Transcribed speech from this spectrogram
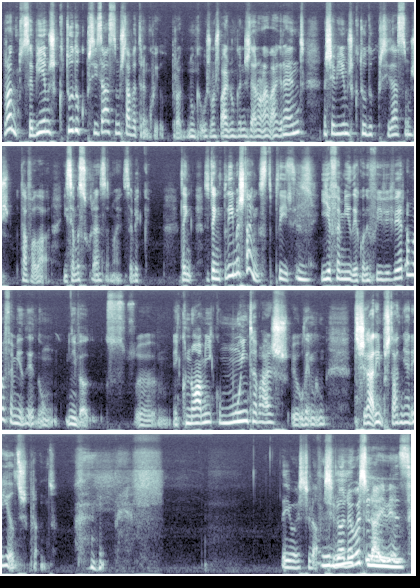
pronto, sabíamos que tudo o que precisássemos estava tranquilo. Pronto, nunca, os meus pais nunca nos deram nada grande, mas sabíamos que tudo o que precisássemos estava lá. Isso é uma segurança, não é? Saber que tenho, eu tenho que pedir, mas tenho se te pedir. Sim. E a família, quando eu fui viver, era uma família de um nível uh, económico muito abaixo. Eu lembro-me de chegar a emprestar dinheiro a eles. Pronto. eu a chorar, chorou, não vou chorar imenso.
